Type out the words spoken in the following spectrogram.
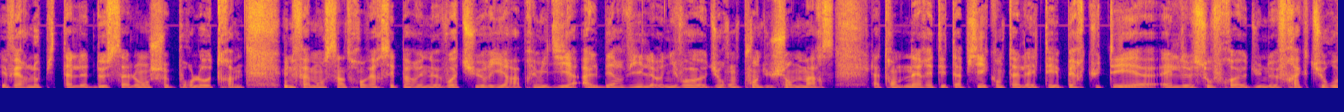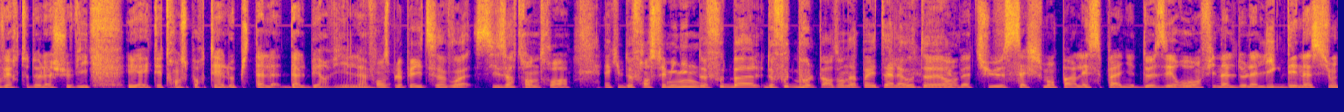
et vers l'hôpital de Salanches pour l'autre. Une femme enceinte renversée par une voiture hier après-midi à Albertville au niveau du rond-point du Champ de Mars. La trentenaire était à pied quand elle a été percutée. Elle souffre d'une fracture ouverte de la cheville et a été transportée à l'hôpital d'Albertville. France Bleu Pays de Savoie, 6h33. L'équipe de France féminine de football, de football pardon, n'a pas été à la hauteur. Battue sèchement par l'Espagne, 2-0 en finale de la Ligue des Nations.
